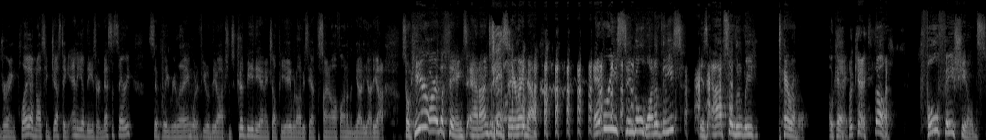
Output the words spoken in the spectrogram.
during play. I'm not suggesting any of these are necessary, simply relaying what a few of the options could be. The NHLPA would obviously have to sign off on them and yada, yada, yada. So here are the things, and I'm just going to say right now every single one of these is absolutely terrible. Okay. Okay. So, full face shields,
